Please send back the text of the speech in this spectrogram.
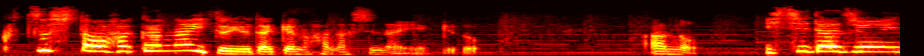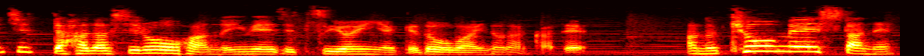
靴下を履かないというだけの話なんやけど、あの、石田純一って裸足ローファーのイメージ強いんやけど、ワイの中で。あの、共鳴したね。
